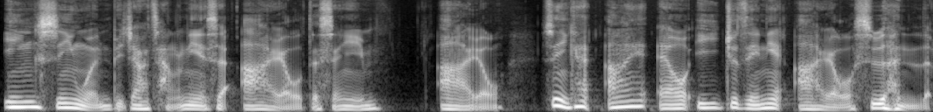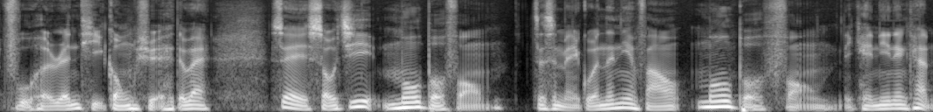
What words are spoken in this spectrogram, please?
英式英文比较常念是 il 的声音，il，所以你看 i l e 就直接念 il，是不是很符合人体工学，对不对？所以手机 mobile phone，这是美国人的念法哦，mobile phone，你可以念念看，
